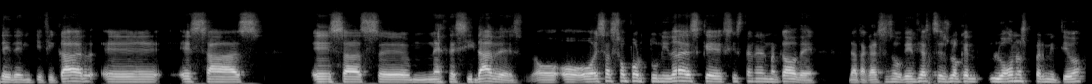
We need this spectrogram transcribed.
identificar eh, esas, esas eh, necesidades o, esas oportunidades que existen en el mercado de, de, atacar esas audiencias es lo que luego nos permitió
